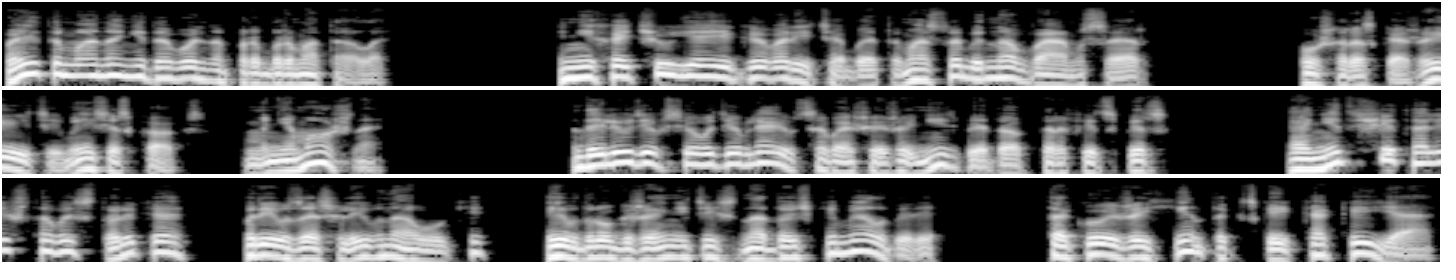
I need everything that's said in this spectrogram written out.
Поэтому она недовольно пробормотала. «Не хочу я и говорить об этом, особенно вам, сэр. Уж расскажите, миссис Кокс, мне можно?» Да люди все удивляются вашей женитьбе, доктор Фитспирс. они считали, что вы столько превзошли в науке, и вдруг женитесь на дочке Мелбери, такой же хинтокской, как и я.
